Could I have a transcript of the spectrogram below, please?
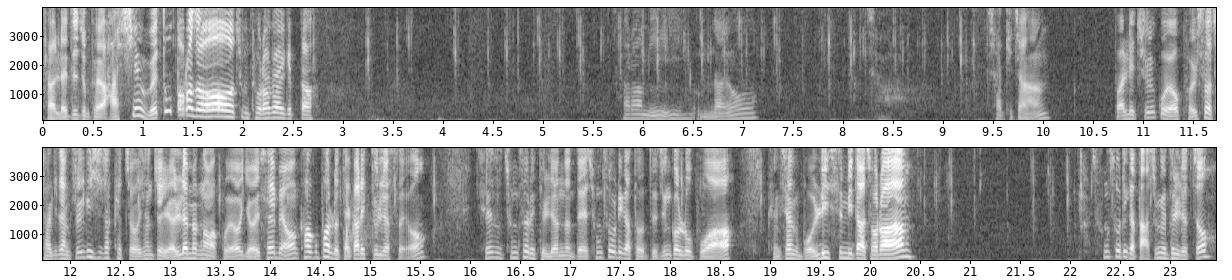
자 레드 좀 배. 아씨 왜 또 떨어져? 좀 돌아가야겠다. 사람이 없나요? 자 자기장. 빨리 줄고요. 벌써 자기장 줄기 시작했죠. 현재 14명 남았고요. 13명 카고팔로 대가리 뚫렸어요. 최소 총소리 들렸는데 총소리가 더 늦은 걸로 보아. 굉장히 멀리 있습니다 저랑 총소리가 나중에 들렸죠?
